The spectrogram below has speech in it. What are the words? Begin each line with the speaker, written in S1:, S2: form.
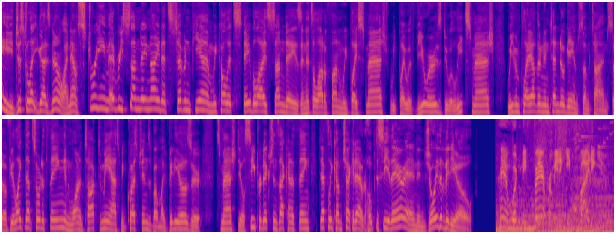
S1: Hey, just to let you guys know, I now stream every Sunday night at 7 p.m. We call it Stabilized Sundays, and it's a lot of fun. We play Smash, we play with viewers, do Elite Smash, we even play other Nintendo games sometimes. So if you like that sort of thing and want to talk to me, ask me questions about my videos or Smash DLC predictions, that kind of thing, definitely come check it out. Hope to see you there and enjoy the video.
S2: It wouldn't be fair for me to keep fighting you.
